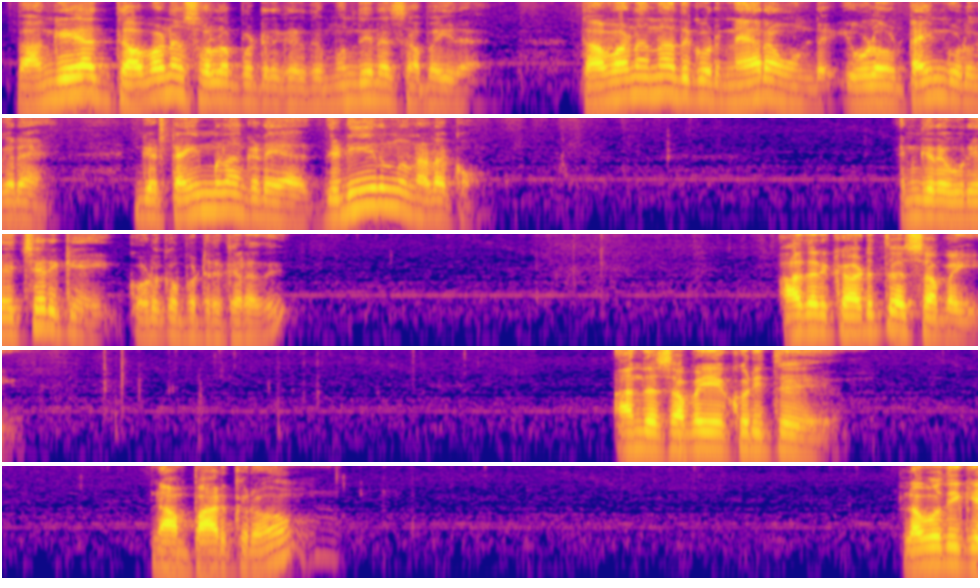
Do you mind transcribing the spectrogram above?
இப்போ அங்கேயா தவணை சொல்லப்பட்டிருக்கிறது முந்தின சபையில். தவணைன்னா அதுக்கு ஒரு நேரம் உண்டு. இவ்வளோ டைம் கொடுக்குறேன். இங்கே டைம்லாம் கிடையாது. திடீர்னு நடக்கும். என்கிற ஒரு எச்சரிக்கை கொடுக்கப்பட்டிருக்கிறது. அதற்கு அடுத்த சபை அந்த சபையை குறித்து நாம் பார்க்கிறோம். லவோதிக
